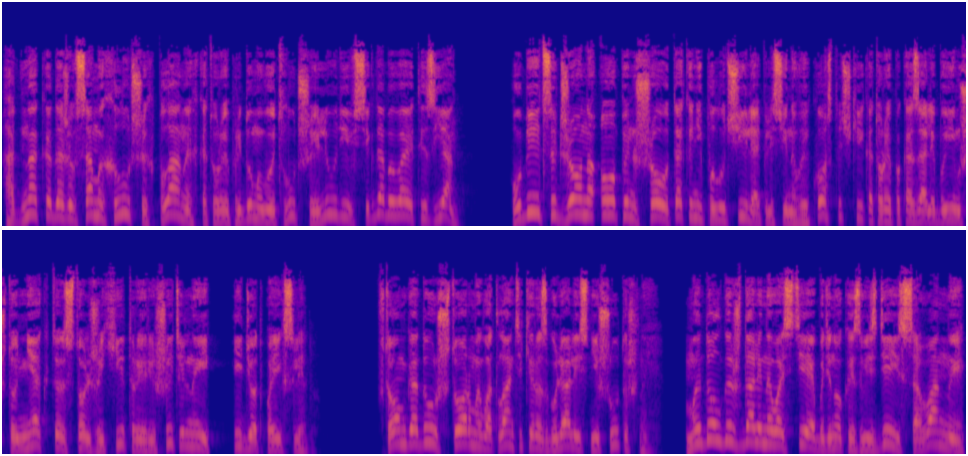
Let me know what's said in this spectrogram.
Однако даже в самых лучших планах, которые придумывают лучшие люди, всегда бывает изъян. Убийцы Джона Опеншоу так и не получили апельсиновые косточки, которые показали бы им, что некто столь же хитрый и решительный идет по их следу. В том году штормы в Атлантике разгулялись нешуточные. Мы долго ждали новостей об одинокой звезде из саванны,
